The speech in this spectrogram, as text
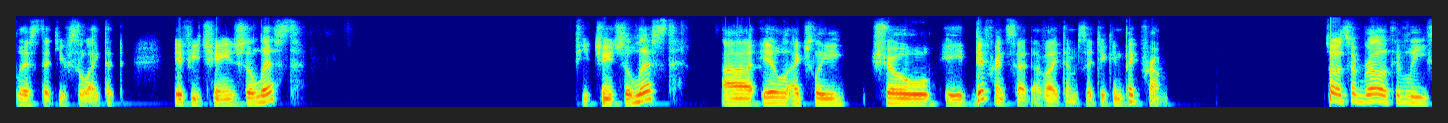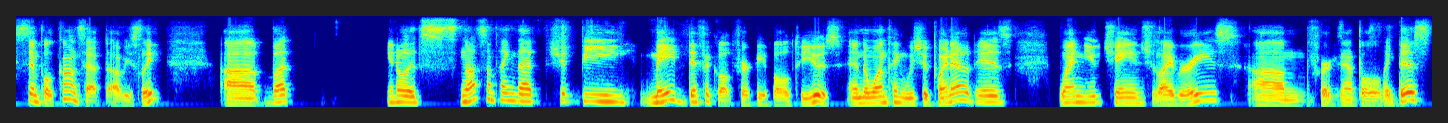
list that you've selected. If you change the list, if you change the list, uh, it'll actually show a different set of items that you can pick from. So it's a relatively simple concept, obviously, uh, but you know it's not something that should be made difficult for people to use. And the one thing we should point out is when you change libraries, um, for example, like this,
